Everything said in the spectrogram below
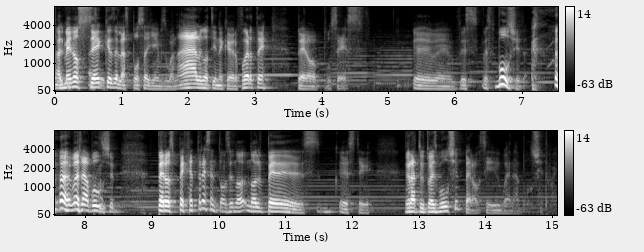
Al menos sé que es de la esposa de James Wan. Algo tiene que ver fuerte, pero pues es... Eh, es, bullshit. Buena bullshit. Pero es PG-3, entonces no, no el pedes este, gratuito es bullshit, pero sí, buena bullshit, güey.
